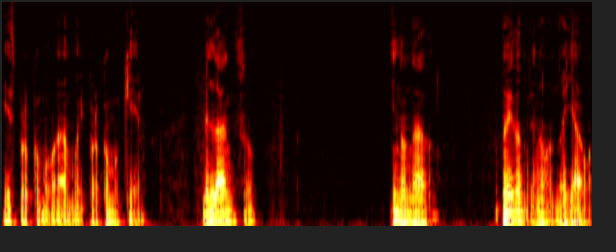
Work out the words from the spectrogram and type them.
Y es por cómo amo y por cómo quiero. Me lanzo y no nado. No hay donde no, no hay agua.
